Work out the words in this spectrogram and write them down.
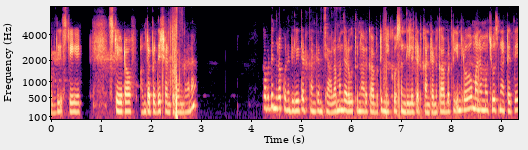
of the state state of Andhra Pradesh and Telangana కాబట్టి ఇందులో కొన్ని డిలీటెడ్ కంటెంట్ చాలామంది అడుగుతున్నారు కాబట్టి మీకోసం డిలీటెడ్ కంటెంట్ కాబట్టి ఇందులో మనము చూసినట్టయితే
